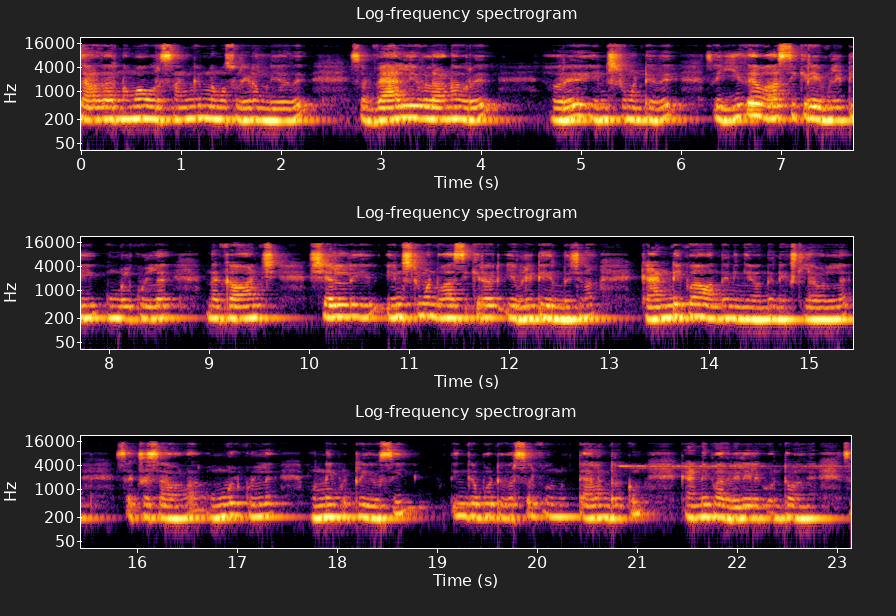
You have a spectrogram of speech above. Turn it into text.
சாதாரணமாக ஒரு சங்குன்னு நம்ம சொல்லிட முடியாது. ஸோ வேல்யூபிளான ஒரு ஒரு இன்ஸ்ட்ருமெண்ட் இது. ஸோ இதை வாசிக்கிற எபிலிட்டி உங்களுக்குள்ள இந்த காஞ்ச் ஷெல் இன்ஸ்ட்ருமெண்ட் வாசிக்கிற எபிலிட்டி இருந்துச்சுன்னா கண்டிப்பாக வந்து நீங்கள் வந்து நெக்ஸ்ட் லெவலில் சக்ஸஸ் ஆகலாம். உங்களுக்குள்ள உன்னை பற்றி யோசி திங்க் அபவுட் யுவர் செல்ஃப் உங்களுக்கு டேலண்ட் இருக்கும். கண்டிப்பாக அதை வெளியில் கொண்டு வாங்க. ஸோ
